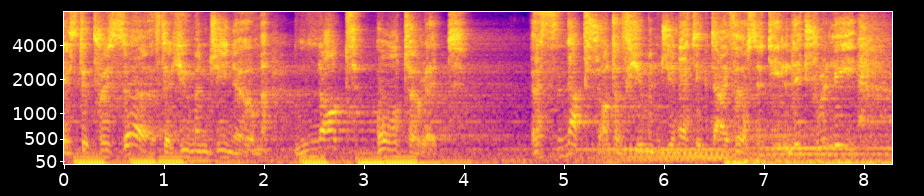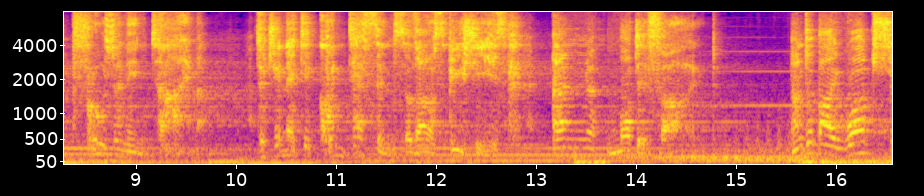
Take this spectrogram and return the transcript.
is to preserve the human genome, not alter it. A snapshot of human genetic diversity, literally frozen in time. The genetic quintessence of our species, unmodified. Under my watch,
